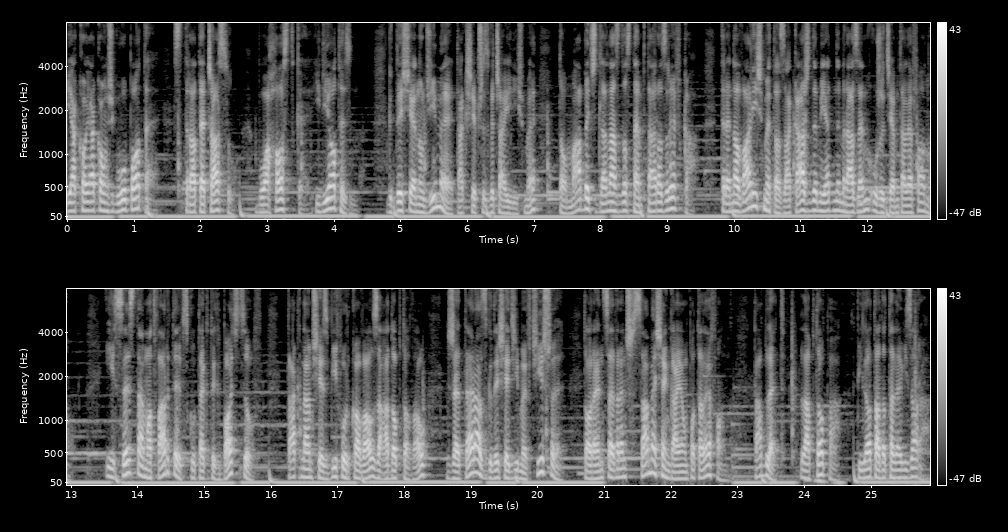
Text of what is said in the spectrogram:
jako jakąś głupotę, stratę czasu, błahostkę, idiotyzm. Gdy się nudzimy, tak się przyzwyczailiśmy, to ma być dla nas dostępna rozrywka. Trenowaliśmy to za każdym jednym razem użyciem telefonu. I system otwarty wskutek tych bodźców tak nam się zbifurkował, zaadoptował, że teraz, gdy siedzimy w ciszy, to ręce wręcz same sięgają po telefon, tablet, laptopa, pilota do telewizora.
